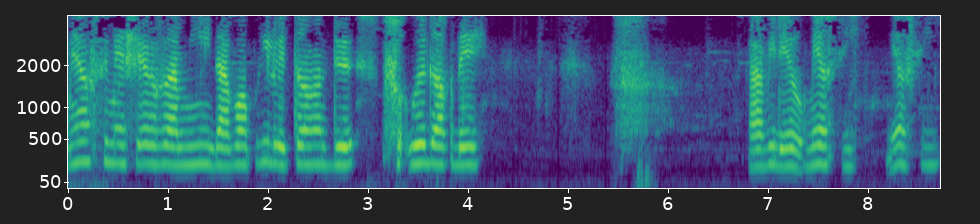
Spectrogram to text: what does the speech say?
Merci mes chers amis d'avoir pris le temps de regarder la vidéo. Merci. Merci.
